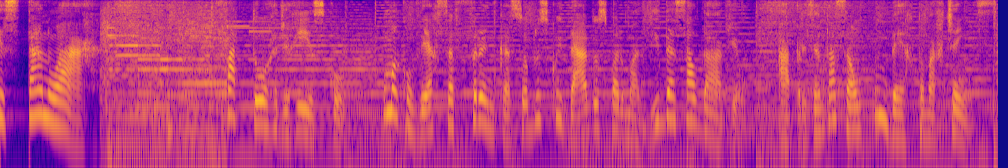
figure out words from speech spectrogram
está no ar. Fator de risco. Uma conversa franca sobre os cuidados para uma vida saudável. A apresentação Humberto Martins.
